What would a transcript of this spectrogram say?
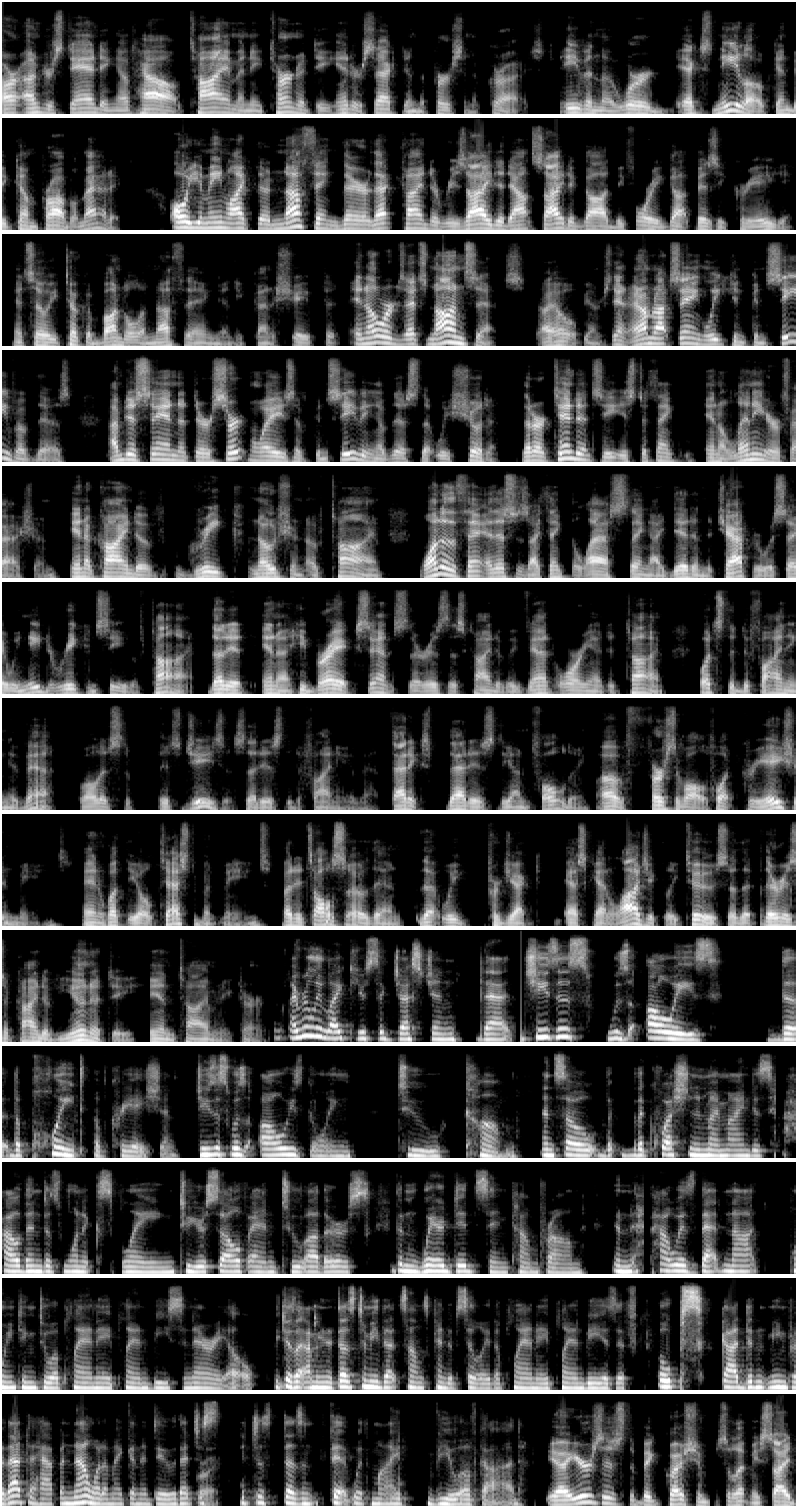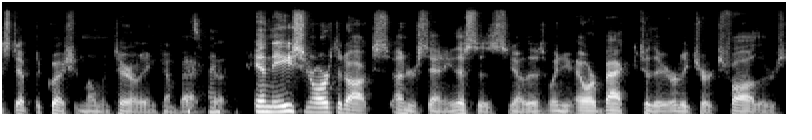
our understanding of how time and eternity intersect in the person of Christ. Even the word ex nihilo can become problematic Oh, you mean like there's nothing there that kind of resided outside of God before he got busy creating. And so he took a bundle of nothing and he kind of shaped it. In other words, that's nonsense. I hope you understand. And I'm not saying we can conceive of this. I'm just saying that there are certain ways of conceiving of this that we shouldn't. That our tendency is to think in a linear fashion, in a kind of Greek notion of time, one of the things, and this is, I think, the last thing I did in the chapter was say we need to reconceive of time, that it, in a Hebraic sense, there is this kind of event oriented time. What's the defining event? Well, it's the it's Jesus that is the defining event. That ex- that is the unfolding of first of all what creation means and what the Old Testament means, but it's also then that we project eschatologically too, so that there is a kind of unity in time and eternity. I really liked your suggestion that Jesus was always the the point of creation. Jesus was always going to come. And so the, the question in my mind is how then does one explain to yourself and to others then where did sin come from? And how is that not pointing to a plan A, plan B scenario. Because I mean, it does to me that sounds kind of silly. The plan A, plan B is if, oops, God didn't mean for that to happen. Now what am I going to do? That just, right. it just doesn't fit with my view of God. Yeah, yours is the big question. So let me sidestep the question momentarily and come back to in the Eastern Orthodox understanding, this is, you know, this when you or back to the early church fathers,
